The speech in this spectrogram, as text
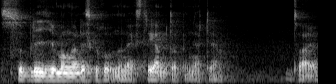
så blir ju många diskussioner extremt öppenhjärtiga. Så är det.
